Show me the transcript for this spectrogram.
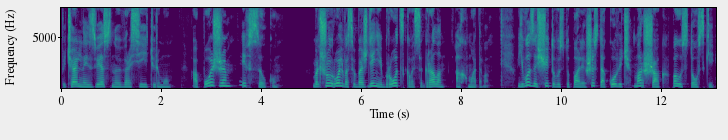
печально известную в России тюрьму, а позже и в ссылку. Большую роль в освобождении Бродского сыграла Ахматова – в его защиту выступали Шестакович, Маршак, Паустовский,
